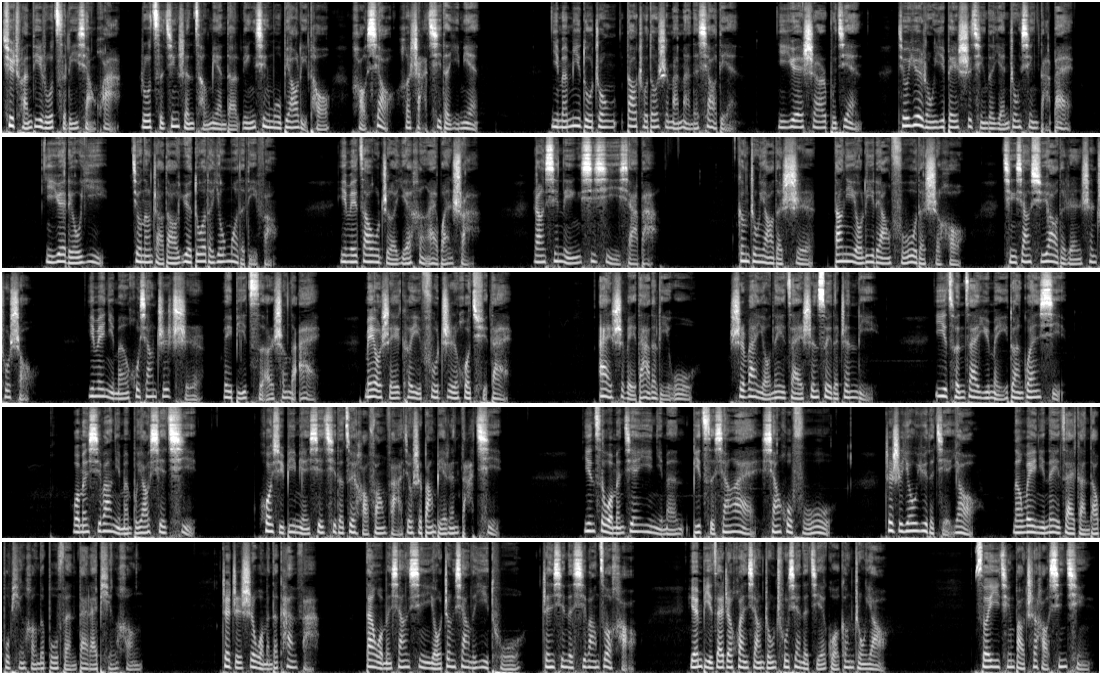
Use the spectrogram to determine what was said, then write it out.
去传递如此理想化、如此精神层面的灵性目标里头好笑和傻气的一面。你们密度中到处都是满满的笑点，你越视而不见，就越容易被事情的严重性打败；你越留意，就能找到越多的幽默的地方。因为造物者也很爱玩耍，让心灵嬉戏一下吧。更重要的是，当你有力量服务的时候，请向需要的人伸出手，因为你们互相支持，为彼此而生的爱，没有谁可以复制或取代。爱是伟大的礼物，是万有内在深邃的真理，亦存在于每一段关系。我们希望你们不要泄气。或许避免泄气的最好方法就是帮别人打气。因此，我们建议你们彼此相爱、相互服务，这是忧郁的解药，能为你内在感到不平衡的部分带来平衡。这只是我们的看法，但我们相信有正向的意图、真心的希望做好，远比在这幻象中出现的结果更重要。所以，请保持好心情。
